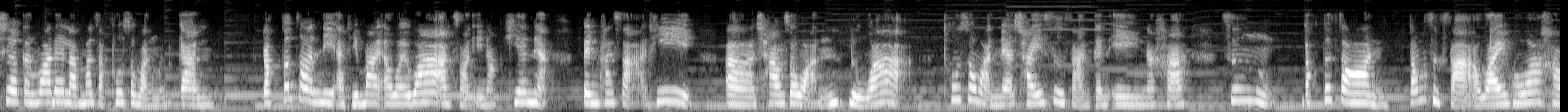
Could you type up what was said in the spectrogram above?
เชื่อกันว่าได้รับมาจากทูตสวรรค์เหมือนกัน ดรจอห์นดีอธิบายเอาไว้ว่าอักษรอินอกเคียนเนี่ยเป็นภาษาที่ชาวสวรรค์หรือว่าทูตสวรรค์เนี่ยใช้สื่อสารกันเองนะคะ ซึ่งดรจอห์นต้องศึกษาเอาไว้ เพราะว่าเขา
